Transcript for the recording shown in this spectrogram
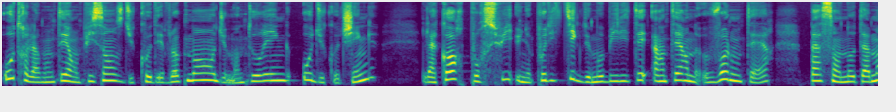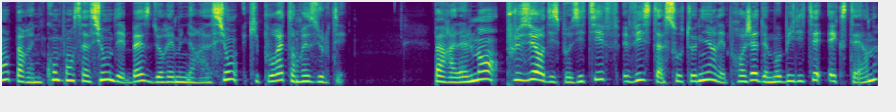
Outre la montée en puissance du co-développement, du mentoring ou du coaching, l'accord poursuit une politique de mobilité interne volontaire, passant notamment par une compensation des baisses de rémunération qui pourraient en résulter. Parallèlement, plusieurs dispositifs visent à soutenir les projets de mobilité externe,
